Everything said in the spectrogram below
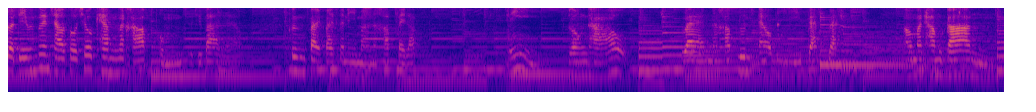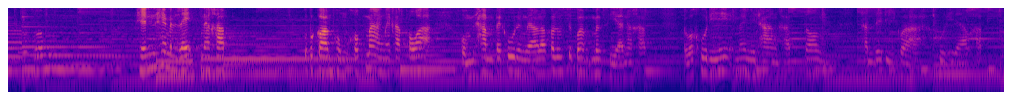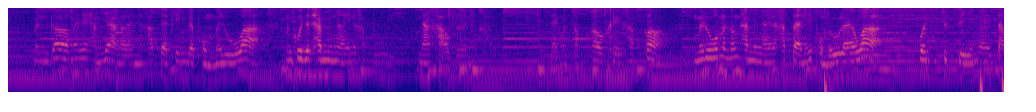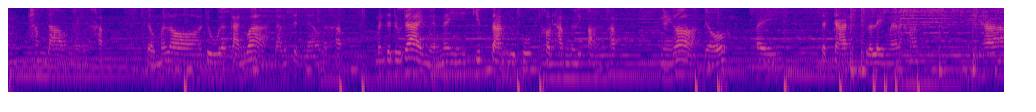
สวัสดีเพื่อนๆชาวโซเชียลแคมป์นะครับ ผมอยู่ที่บ้านแล้ว เพิ่งไปไปรษณีย์มานะครับ ไปรับ นี่รองเท้า แวนนะครับ รุ่น LB Black Black เอามาทำการเพ้นให้มันเละนะครับ อุปกรณ์ผมครบมากนะครับ เพราะว่าผมทำไปคู่หนึ่งแล้ว แล้วก็รู้สึกว่ามันเสียนะครับ แต่ว่าคู่นี้ไม่มีทางครับต้อง ทำได้ดีกว่าคู่ที่แล้วครับ มันก็ไม่ได้ทำยากอะไรนะครับ แต่เพียงแต่ผมไม่รู้ว่า มันควรจะทำยังไงนะครับอุ้ยหน้าขาวเกินครับแสงมันส่องโอเคครับ ก็ไม่รู้ว่ามันต้องทำยังไงนะครับ แต่นี้ผมรู้แล้วว่าควรจะจุดสียังไงตามทำดาวยังไงนะครับ เดี๋ยวมารอดูแล้วกันว่าหลังเสร็จแล้วนะครับ มันจะดูได้เหมือนในคลิปตาม YouTube ที่เขาทำกันหรือเปล่านะครับไงก็เดี๋ยวไป จัดการละเลงแล้วนะครับสวัสดีครับ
